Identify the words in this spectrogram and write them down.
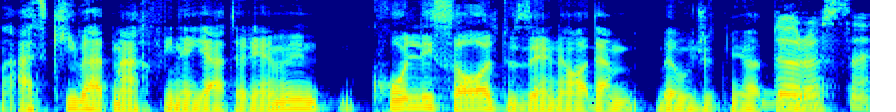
از کی بعد مخفی نگه داره؟ یعنی کلی سوال تو ذهن آدم به وجود میاد درسته.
